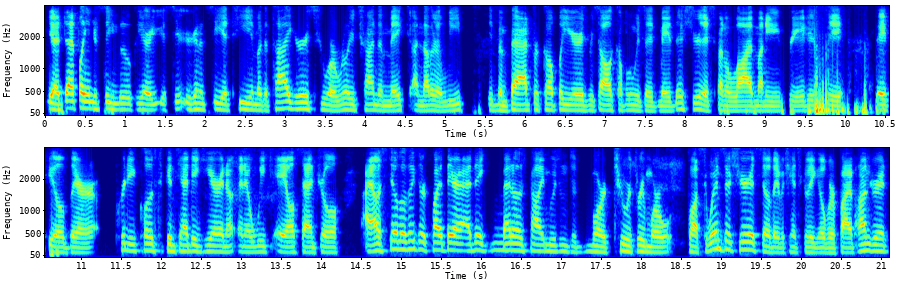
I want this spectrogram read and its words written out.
Yeah, definitely interesting move here. You see, you're going to see a team like the Tigers who are really trying to make another leap. They've been bad for a couple years. We saw a couple moves they've made this year. They spent a lot of money in free agency. They feel they're pretty close to contending here in a, in a weak AL Central. I still don't think they're quite there. I think Meadows probably moves them to more two or three more plus wins this year, so they have a chance of getting over 500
